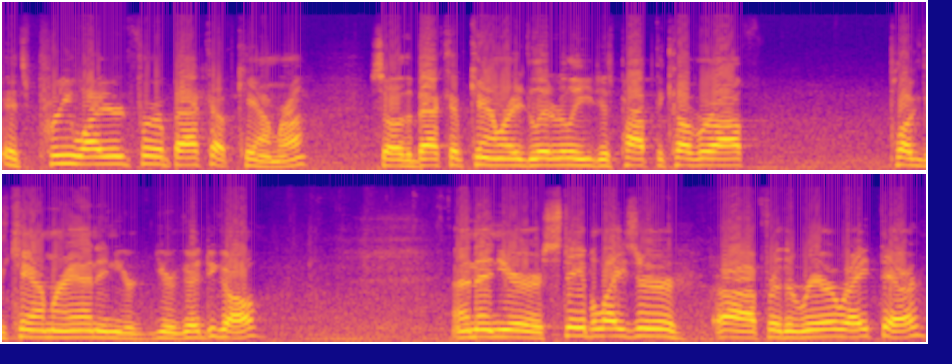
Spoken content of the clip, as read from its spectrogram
it's pre-wired for a backup camera. So the backup camera, literally you just pop the cover off, plug the camera in and you're, you're good to go. And then your stabilizer uh, for the rear right there.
